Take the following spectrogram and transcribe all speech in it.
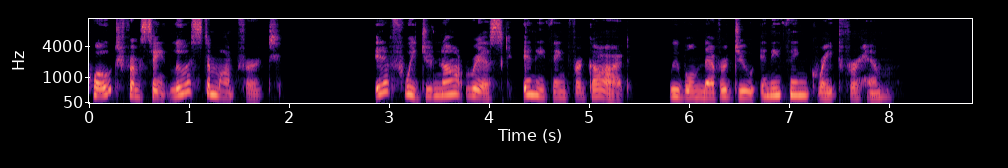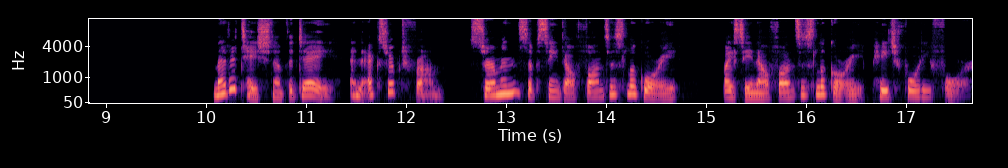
Quote from St. Louis de Montfort If we do not risk anything for God, we will never do anything great for Him. Meditation of the Day, an excerpt from Sermons of St. Alphonsus Liguori by St. Alphonsus Liguori, page 44.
